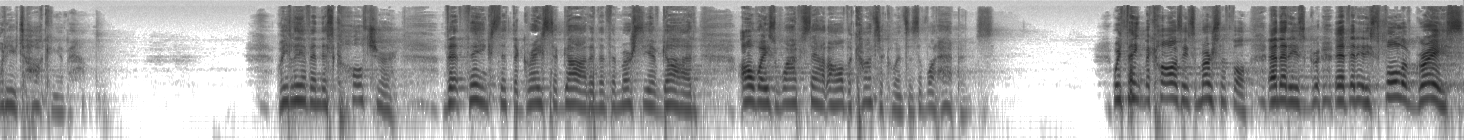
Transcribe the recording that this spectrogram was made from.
What are you talking about? We live in this culture that thinks that the grace of God and that the mercy of God always wipes out all the consequences of what happens. We think because He's merciful and that He's, that he's full of grace,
